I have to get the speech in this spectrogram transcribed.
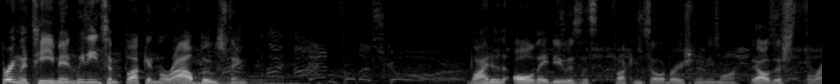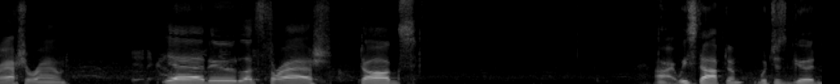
Bring the team in. We need some fucking morale boosting. In for the score. Why do all they do is this fucking celebration anymore? They all just thrash around. Yeah, dude, let's thrash. Dogs. All right, we stopped him, which is good.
